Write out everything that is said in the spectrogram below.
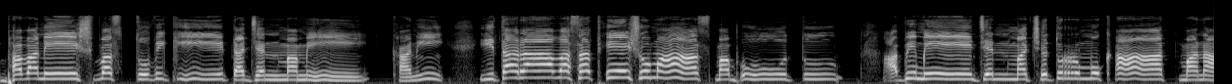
భవనేష్వస్తు వికీట జన్మమే. కానీ ఇతరా మాస్మభూత్ మాస్మభూతు. అభిమే జన్మ చతుర్ముఖాత్మనా.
